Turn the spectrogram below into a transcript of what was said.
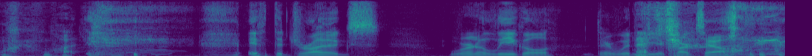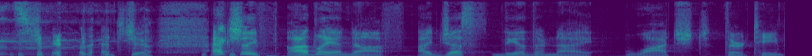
what? if the drugs weren't illegal, there wouldn't be a cartel. That's true. That's true. Actually, oddly enough, I just the other night watched 13th.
